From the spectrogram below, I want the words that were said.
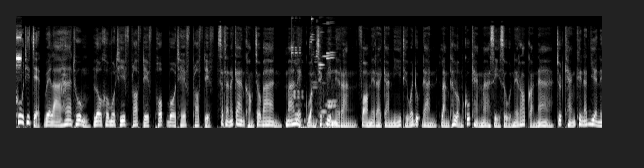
คู่ที่ 7 เวลา 5 ทุ่มโลโคโมทีฟพลอฟดิฟพบโบเทฟพลอฟดิฟสถานการณ์ของเจ้าบ้าน ม้าเหล็กหวังเช็คบินในรัง ฟอร์มในรายการนี้ถือว่าดุดัน หลังถล่มคู่แข่งมา 4-0 ในรอบก่อนหน้า จุดแข็งคือนัดเยือนใน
